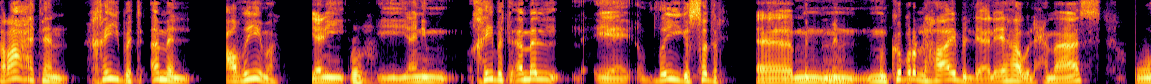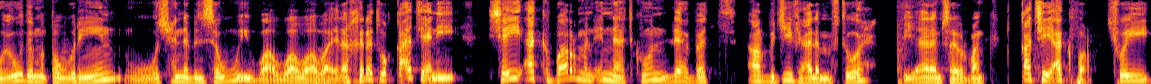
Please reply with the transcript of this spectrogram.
صراحة خيبة أمل عظيمة. يعني أوف. يعني خيبة أمل يعني ضيق الصدر. آه، من من من كبر ال hype اللي عليها والحماس وعود المطورين وش إحنا بنسوي و و و و إلى آخره. توقعت يعني شيء أكبر من إنها تكون لعبة RPG في عالم مفتوح في عالم cyberpunk توقعت شيء أكبر شوي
